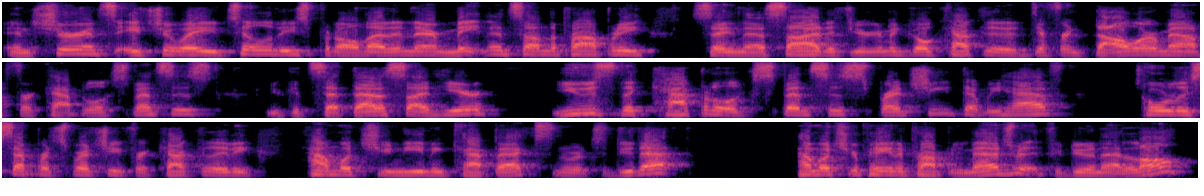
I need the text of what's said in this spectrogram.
Insurance, HOA, utilities, put all that in there. Maintenance on the property, setting that aside. If you're going to go calculate a different dollar amount for capital expenses, you could set that aside here. Use the capital expenses spreadsheet that we have, totally separate spreadsheet for calculating how much you need in CapEx in order to do that. How much you're paying in property management, if you're doing that at all,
